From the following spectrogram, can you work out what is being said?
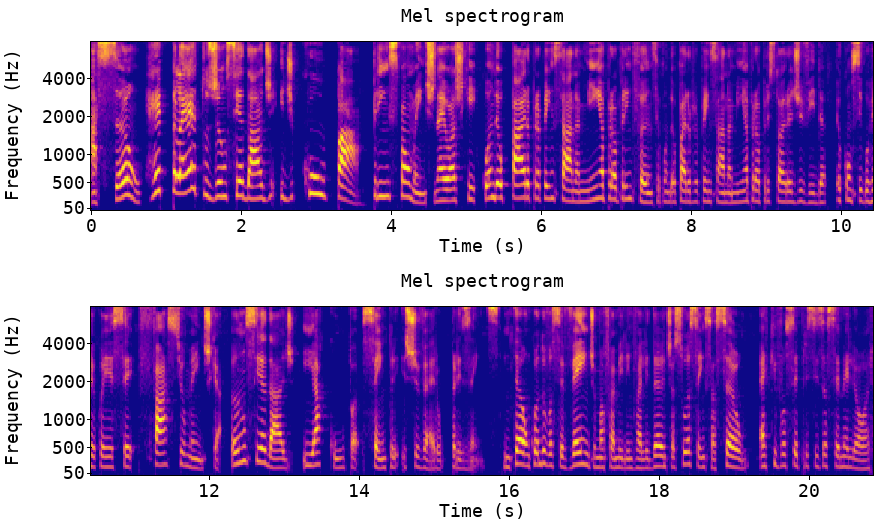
ação repletos de ansiedade e de culpa, principalmente, né? Eu acho que quando eu paro para pensar na minha própria infância, quando eu paro para pensar na minha própria história de vida, eu consigo reconhecer facilmente que a ansiedade e a culpa sempre estiveram presentes. Então, quando você vem de uma família invalidante, a sua sensação é que você precisa ser melhor,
